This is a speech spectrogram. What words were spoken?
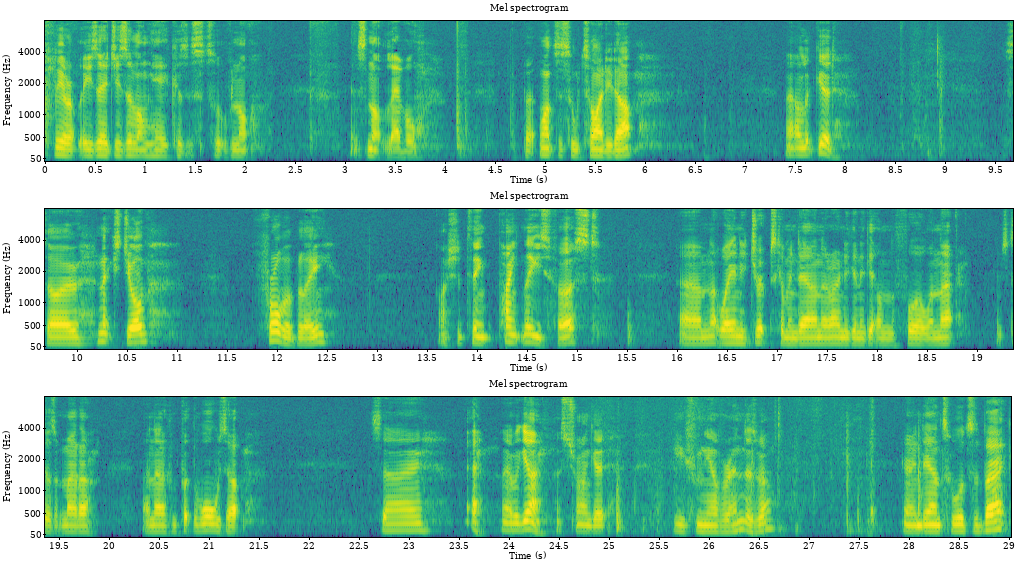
clear up these edges along here because it's sort of not it's not level but once it's all tidied up that'll look good so next job probably I should think paint these first um, that way any drips coming down they're only going to get on the foil and that, which doesn't matter. And then I can put the walls up. So, yeah, there we go. Let's try and get view from the other end as well. Going down towards the back.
